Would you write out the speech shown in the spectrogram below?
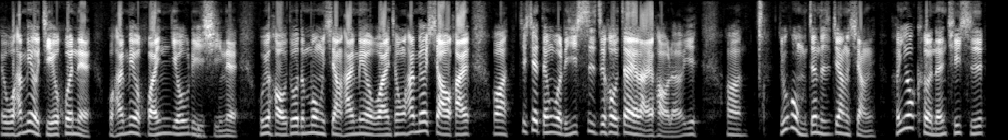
哎，我还没有结婚呢，我还没有环游旅行呢，我有好多的梦想还没有完成，我还没有小孩，哇，这些等我离世之后再来好了。也啊，如果我们真的是这样想，很有可能其实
